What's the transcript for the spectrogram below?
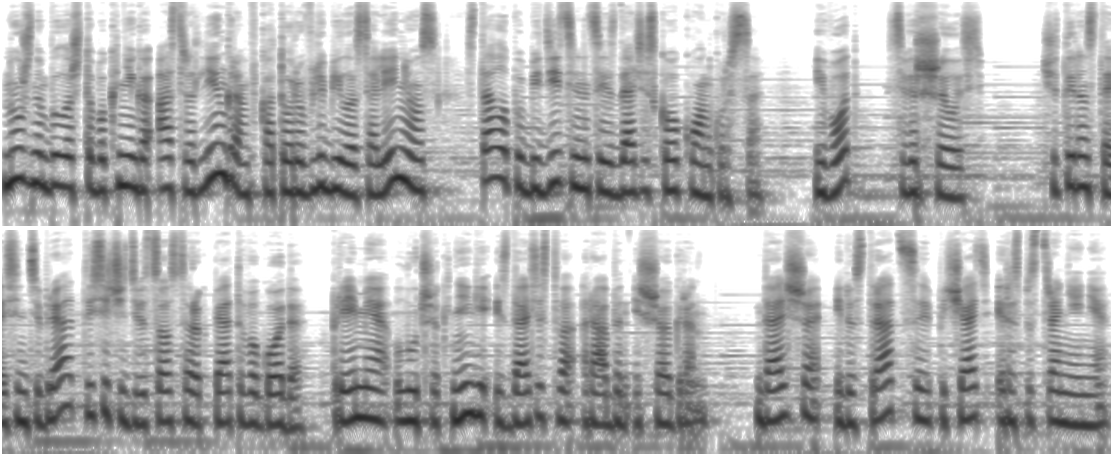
Нужно было, чтобы книга Астрид Лингрен, в которую влюбилась Олениус, стала победительницей издательского конкурса. И вот свершилось. 14 сентября 1945 года. Премия лучшей книги издательства Рабин и Шогрен. Дальше иллюстрации, печать и распространение.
